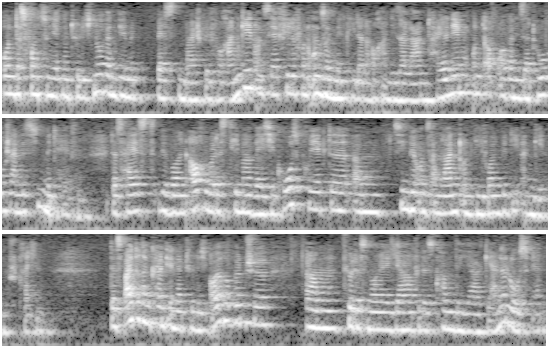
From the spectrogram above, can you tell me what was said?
Und das funktioniert natürlich nur, wenn wir mit bestem Beispiel vorangehen und sehr viele von unseren Mitgliedern auch an dieser LAN teilnehmen und auch organisatorisch ein bisschen mithelfen. Das heißt, wir wollen auch über das Thema, welche Großprojekte ähm, ziehen wir uns an Land und wie wollen wir die angehen, sprechen. Des Weiteren könnt ihr natürlich eure Wünsche für das neue Jahr, für das kommende Jahr gerne loswerden.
